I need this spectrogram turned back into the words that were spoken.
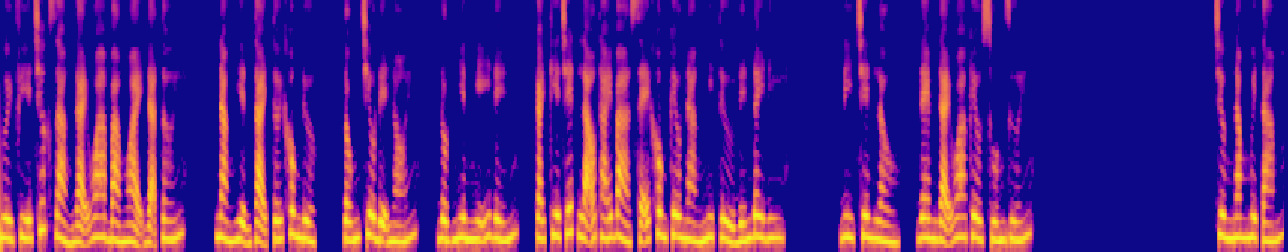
Người phía trước giảng đại hoa bà ngoại đã tới. Nàng hiện tại tới không được. Tống chiêu đệ nói, đột nhiên nghĩ đến, cái kia chết lão thái bà sẽ không kêu nàng nhi tử đến đây đi. Đi trên lầu, đem đại hoa kêu xuống dưới. chương 58,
